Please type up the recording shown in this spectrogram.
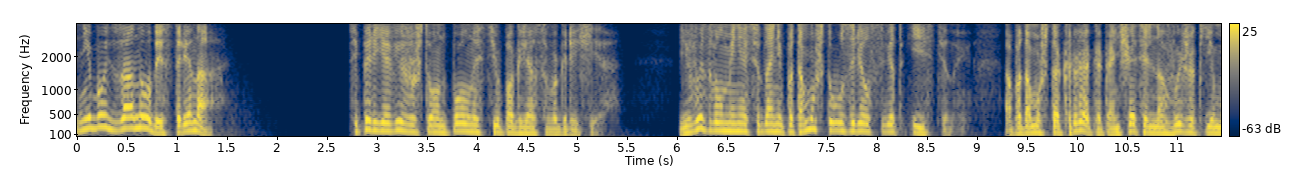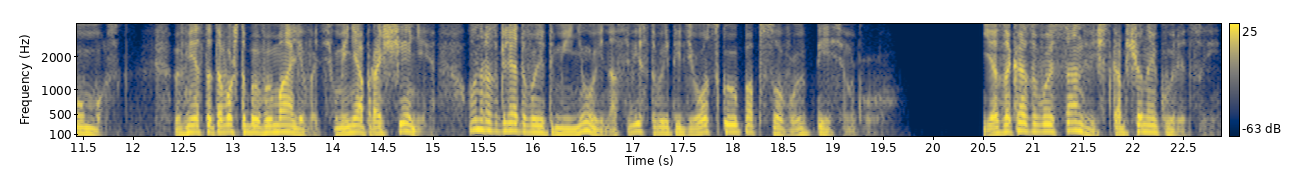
Не будь занудой, старина. Теперь я вижу, что он полностью погряз во грехе. И вызвал меня сюда не потому, что узрел свет истины, а потому что Крэк окончательно выжег ему мозг. Вместо того, чтобы вымаливать у меня прощение, он разглядывает меню и насвистывает идиотскую попсовую песенку. Я заказываю сэндвич с копченой курицей,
